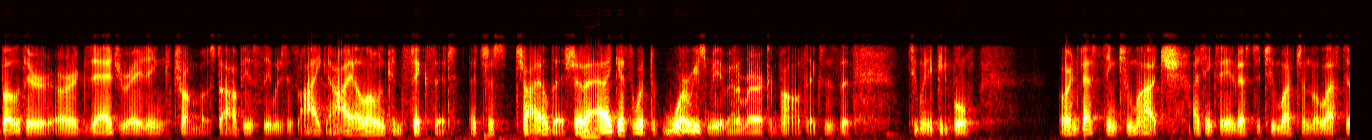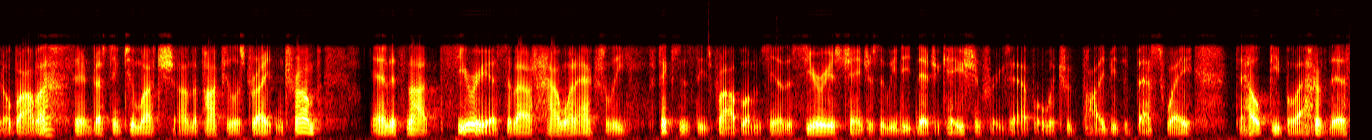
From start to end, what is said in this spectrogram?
both are, are exaggerating. Trump most obviously, when he says, "I, I alone can fix it." That's just childish. And I, I guess what worries me about American politics is that too many people are investing too much. I think they invested too much on the left in Obama. They're investing too much on the populist right in Trump, and it's not serious about how one actually fixes these problems. You know, the serious changes that we need in education, for example, which would probably be the best way to help people out of this.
